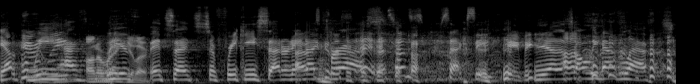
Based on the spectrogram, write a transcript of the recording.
Yep. apparently. We have On a we have- regular. it's a it's a freaky Saturday night was for us. say, that sounds sexy, baby. Yeah, that's all we have left.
